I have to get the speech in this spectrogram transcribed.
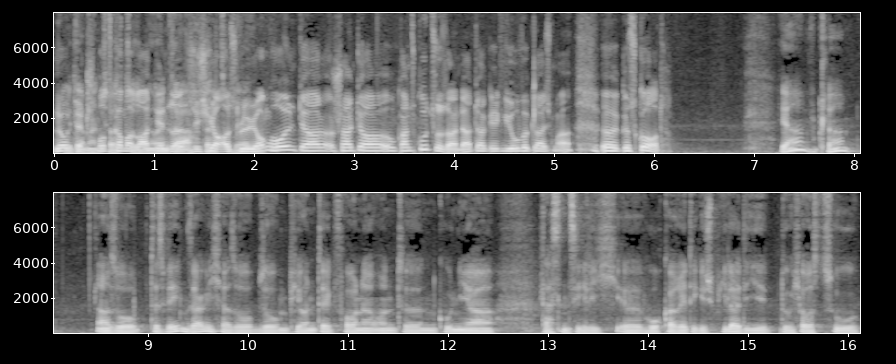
Ja, und der Sportskamerad, den sie sich hier aus Lyon holen, der scheint ja ganz gut zu sein. Der hat ja gegen Juve gleich mal äh, gescored. Ja, klar. Also deswegen sage ich ja so, so ein Piontek vorne und äh, ein Kunja, das sind sicherlich äh, hochkarätige Spieler, die durchaus zu,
